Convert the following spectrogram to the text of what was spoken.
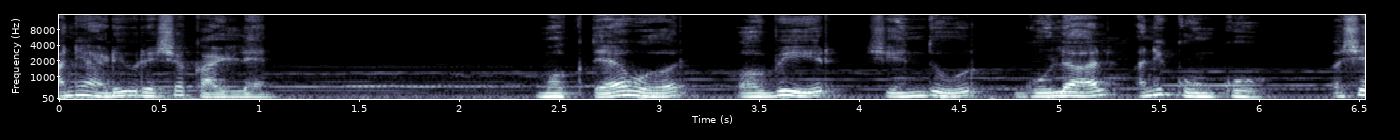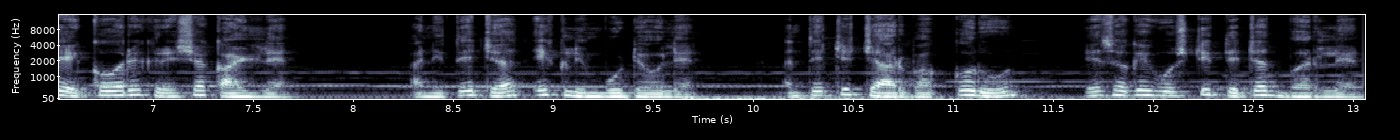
आणि आडीव रेषा काढल्यान. मग त्यावर अबीर शेंदूर गुलाल आणि कुंकू असे एकावर एक रेषा काढल्यान आणि त्याच्यात एक लिंबू ठेवल्यान आणि त्याचे चार भाग करून हे सगळे गोष्टी त्याच्यात भरल्यान.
